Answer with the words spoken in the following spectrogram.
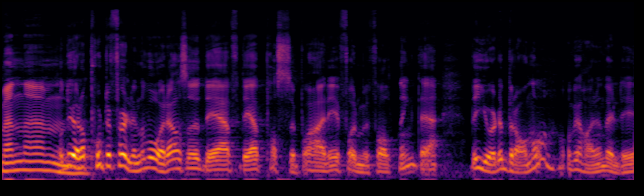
Men, um, og det gjør at porteføljene våre, altså det, det, jeg passer på her i formuesforvaltning, det, det, gjør det bra nå. Og vi har en veldig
